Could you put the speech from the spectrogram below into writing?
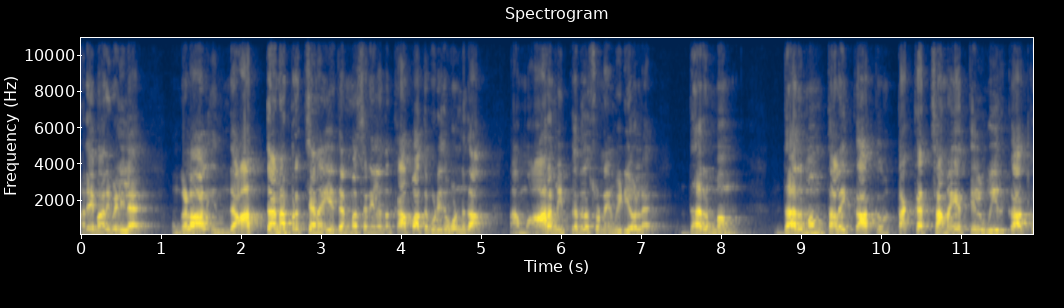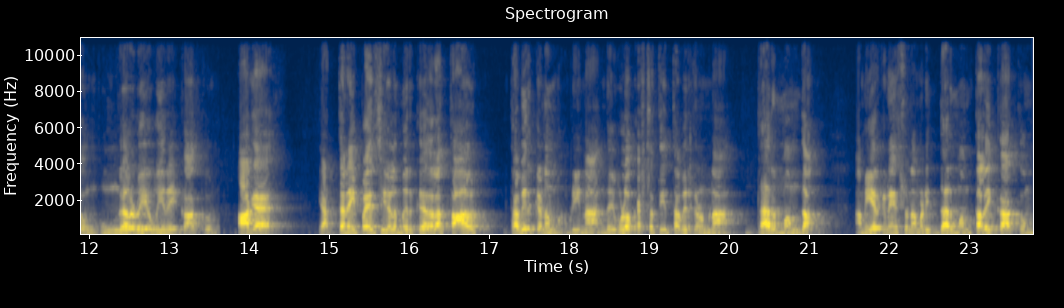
அதே மாதிரி வெளியில் உங்களால் இந்த அத்தனை பிரச்சனையை ஜென்மசனிலேருந்து காப்பாற்றக்கூடியது ஒன்று தான் நாம் ஆரம்பிப்பதில் சொன்னேன் வீடியோவில் தர்மம். தர்மம் தலை காக்கும் தக்க சமயத்தில் உயிர் காக்கும் உங்களுடைய உயிரை காக்கும். ஆக எத்தனை பயிற்சிகளும் இருக்குது அதெல்லாம் தா தவிர்க்கணும் அப்படின்னா இந்த இவ்வளோ கஷ்டத்தையும் தவிர்க்கணும்னா தர்மம் தான் நம்ம ஏற்கனவே சொன்னபடி தர்மம் தலை காக்கும்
